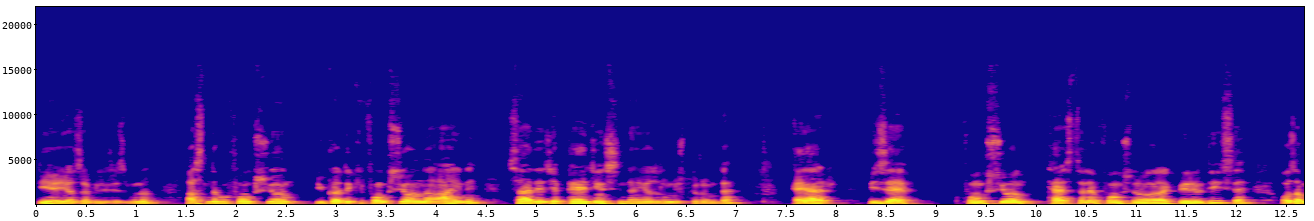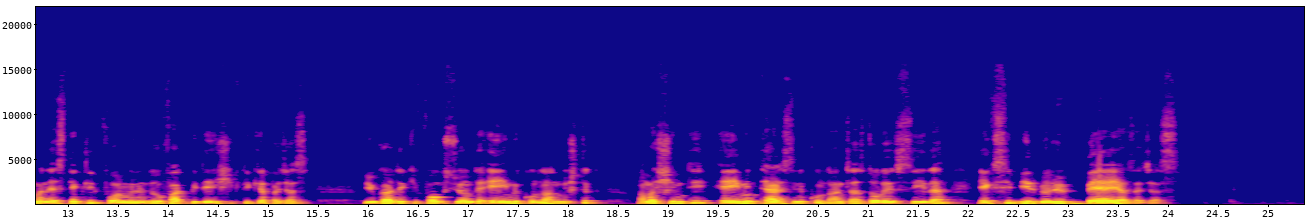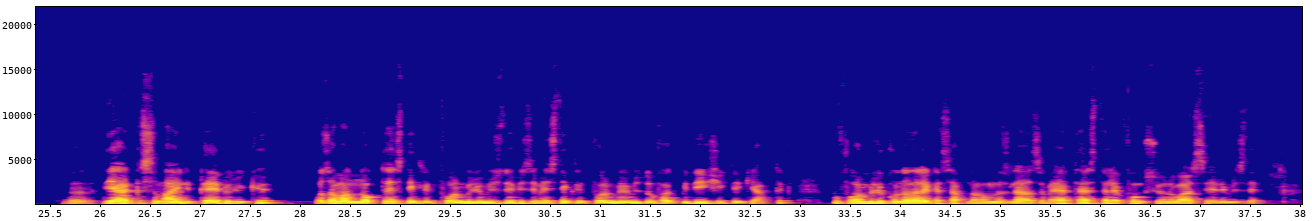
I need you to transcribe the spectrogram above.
diye yazabiliriz bunu. Aslında bu fonksiyon yukarıdaki fonksiyonla aynı. Sadece p cinsinden yazılmış durumda. Eğer bize fonksiyon ters talep fonksiyonu olarak verildiyse o zaman esneklik formülünde ufak bir değişiklik yapacağız. Yukarıdaki fonksiyonda eğimi kullanmıştık. Ama şimdi eğimin tersini kullanacağız. Dolayısıyla eksi 1 bölü b yazacağız. Ee, diğer kısım aynı p bölü q. O zaman nokta esneklik formülümüzde bizim esneklik formülümüzde ufak bir değişiklik yaptık. Bu formülü kullanarak hesaplamamız lazım. Eğer ters talep fonksiyonu varsa elimizde.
